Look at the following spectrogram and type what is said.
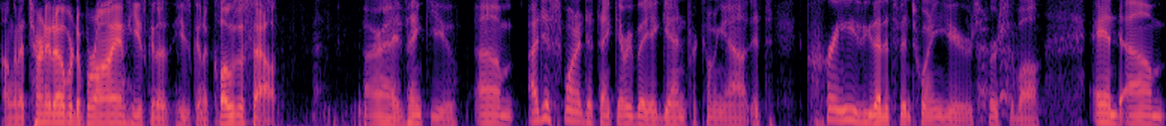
I'm going to turn it over to Brian. He's going to he's going to close us out. All right, thank you. Um, I just wanted to thank everybody again for coming out. It's crazy that it's been 20 years, first of all, and um,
